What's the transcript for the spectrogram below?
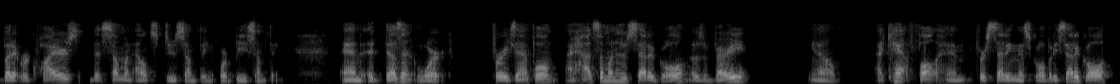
but it requires that someone else do something or be something. And it doesn't work for example, I had someone who set a goal. It was a very, you know, I can't fault him for setting this goal, but he set a goal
